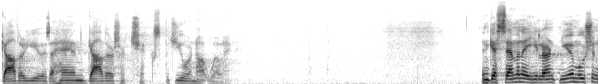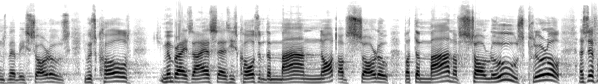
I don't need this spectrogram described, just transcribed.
gather you as a hen gathers her chicks, but you are not willing. In Gethsemane, he learned new emotions, maybe sorrows. He was called, remember Isaiah says, he calls him the man not of sorrow, but the man of sorrows, plural, as if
